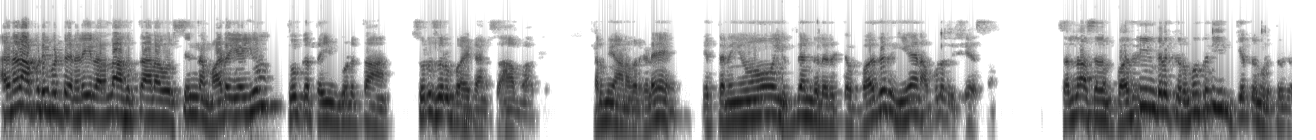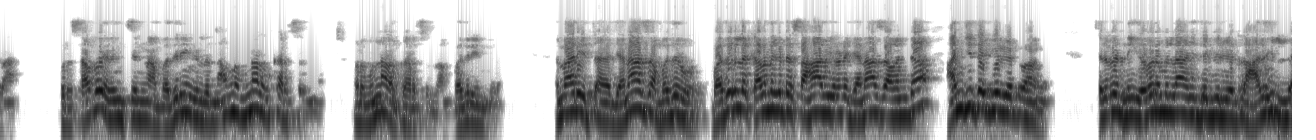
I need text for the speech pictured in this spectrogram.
அதனால அப்படிப்பட்ட நிலையில் அல்லாஹுத்தாலா ஒரு சின்ன மடையையும் தூக்கத்தையும் கொடுத்தான். சுறுசுறுப்பாயிட்டாங்க சஹாபாக்கு அருமையானவர்களே எத்தனையோ யுத்தங்கள் இருக்க. பதில் ஏன் அவ்வளவு விசேஷம்? சல்லாசலம் பதிரீன்களுக்கு ரொம்ப பெரிய முக்கியத்துவம் கொடுத்துருக்கிறான். ஒரு சபை இருந்துச்சுன்னா பதிரீன்கள் இருந்தா அவங்க முன்னால் உட்கார சொல்லணும் அவங்களை முன்னால் உட்கார சொல்லுவாங்க பதிரீன்கள். இந்த மாதிரி ஜனாசா பதில் பதில்ல கலந்துகிட்ட சஹாபிகளோட ஜனாசா வந்தா அஞ்சு தக்கீர் கட்டுவாங்க. சில பேர் நீங்க விவரம் இல்லாம அஞ்சு தக்பீர் கட்டுறது அது இல்ல.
